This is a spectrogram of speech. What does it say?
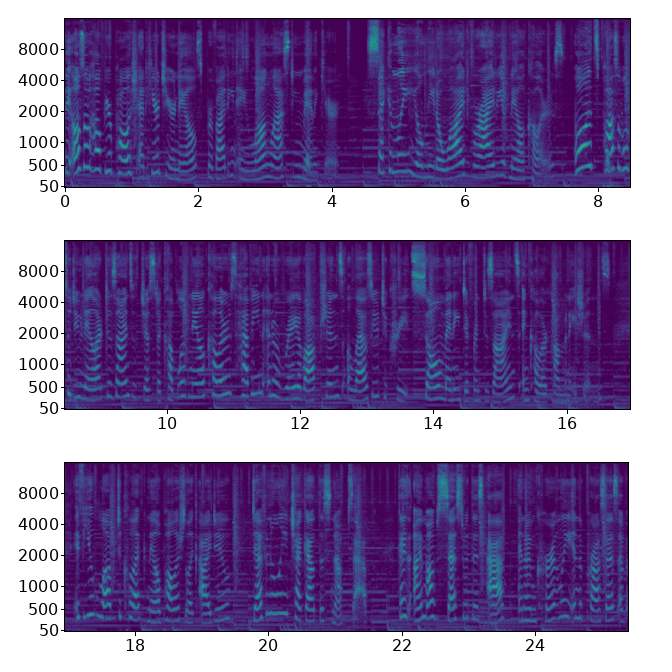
They also help your polish adhere to your nails, providing a long-lasting manicure. Secondly, you'll need a wide variety of nail colors. While it's possible to do nail art designs with just a couple of nail colors, having an array of options allows you to create so many different designs and color combinations. If you love to collect nail polish like I do, definitely check out the Snupps app. Guys, I'm obsessed with this app and I'm currently in the process of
